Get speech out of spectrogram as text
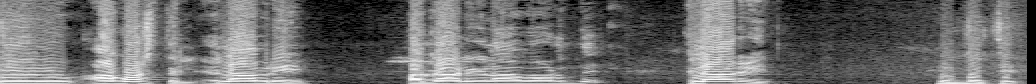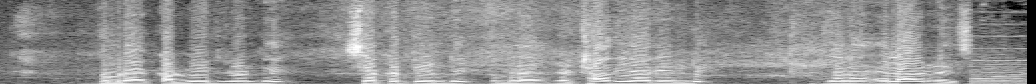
ഈ ഒരു ആഘോഷത്തിൽ എല്ലാവരെയും പങ്കാളികളാവാണെന്ന് എല്ലാവരെയും മുൻനിർത്തി നമ്മുടെ കൺവീനറുണ്ട് സെക്രട്ടറി ഉണ്ട് നമ്മുടെ രക്ഷാധികാരിയുണ്ട്. അങ്ങനെ എല്ലാവരുടെയും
